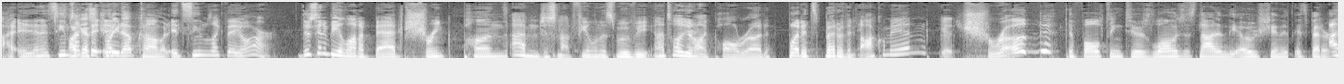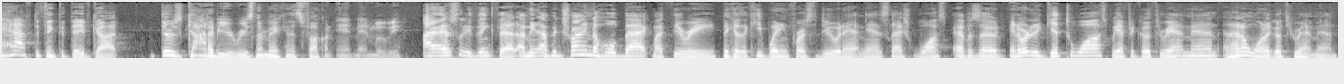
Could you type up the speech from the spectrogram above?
I, and it seems Like like, a they- straight up comedy. It seems like they are. There's going to be a lot of bad shrink puns. I'm just not feeling this movie. And I told you I don't like Paul Rudd, but it's better than Aquaman. Uh, Shrugged. Defaulting to as long as it's not in the ocean, it's better. I have to think that they've got. There's got to be a reason they're making this fucking Ant Man movie. I absolutely think that. I mean, I've been trying to hold back my theory because I keep waiting for us to do an Ant Man slash Wasp episode. In order to get to Wasp, we have to go through Ant Man, and I don't want to go through Ant Man.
